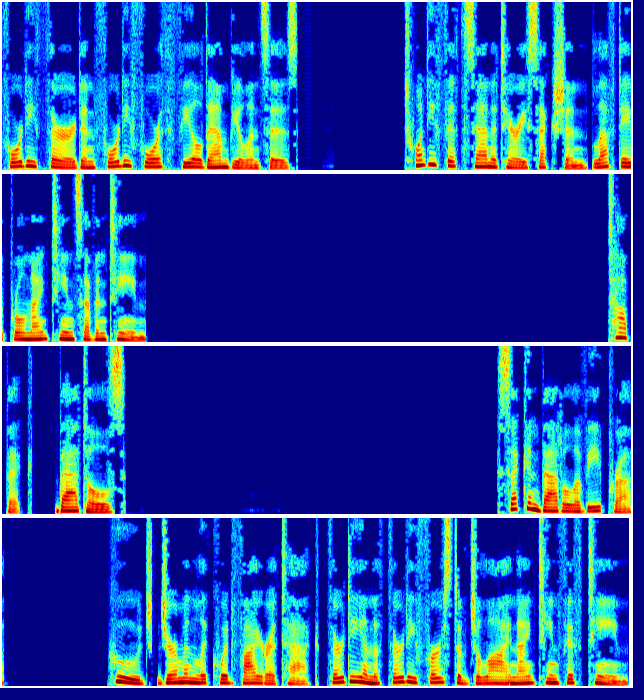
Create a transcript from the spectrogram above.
43rd and 44th Field Ambulances. 25th Sanitary Section left April 1917 Topic. Battles. Second Battle of Ypres Hooge German liquid fire attack 30 and the 31st of July 1915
